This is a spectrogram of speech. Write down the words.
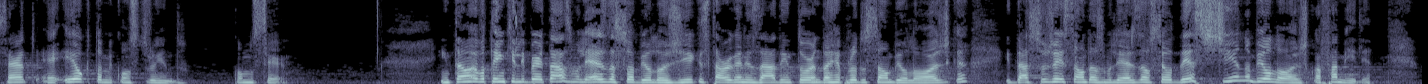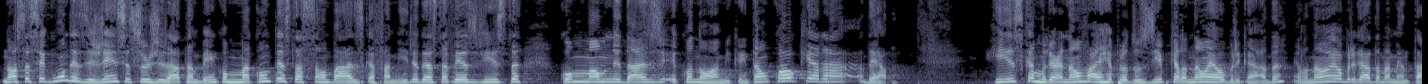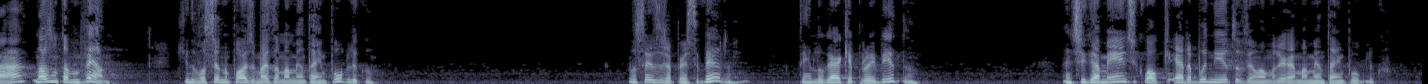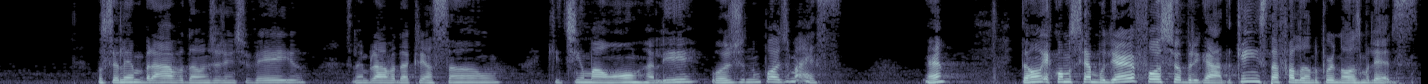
Certo? É eu que estou me construindo como ser. Então eu tenho que libertar as mulheres da sua biologia, que está organizada em torno da reprodução biológica e da sujeição das mulheres ao seu destino biológico, a família. Nossa segunda exigência surgirá também como uma contestação básica à família, desta vez vista como uma unidade econômica. Então, qual que era a dela? Risca, a mulher não vai reproduzir porque ela não é obrigada, ela não é obrigada a amamentar. Nós não estamos vendo que você não pode mais amamentar em público? Vocês já perceberam? Tem lugar que é proibido? Antigamente era bonito ver uma mulher amamentar em público. Você lembrava de onde a gente veio, você lembrava da criação, que tinha uma honra ali. Hoje não pode mais, né? Então é como se a mulher fosse obrigada. Quem está falando por nós mulheres?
